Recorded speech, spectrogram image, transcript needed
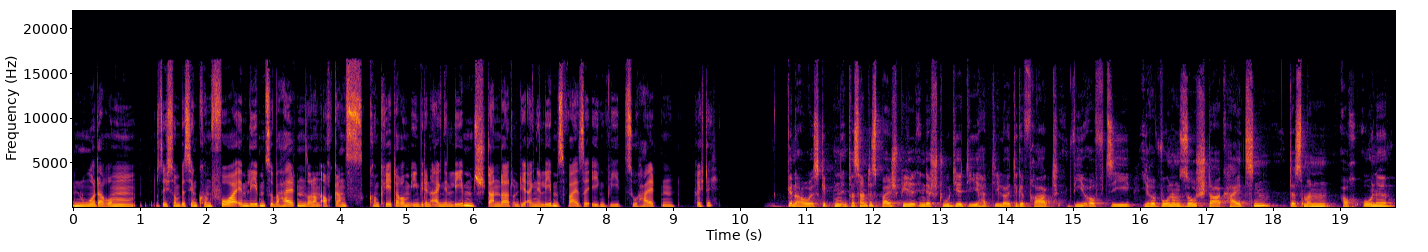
nur darum, sich so ein bisschen Komfort im Leben zu behalten, sondern auch ganz konkret darum, irgendwie den eigenen Lebensstandard und die eigene Lebensweise irgendwie zu halten. Richtig? Genau, es gibt ein interessantes Beispiel in der Studie, die hat die Leute gefragt, wie oft sie ihre Wohnung so stark heizen, dass man auch ohne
